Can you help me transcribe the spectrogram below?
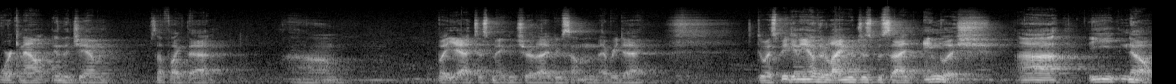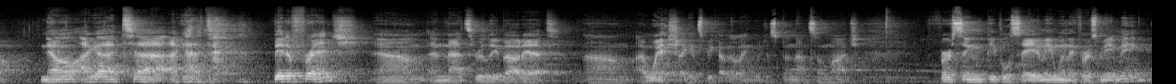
working out in the gym, stuff like that. Um, but yeah, just making sure that I do something every day. Do I speak any other languages besides English? Uh, no, no. I got uh, I got a bit of French, um, and that's really about it. Um, I wish I could speak other languages, but not so much. First thing people say to me when they first meet me,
